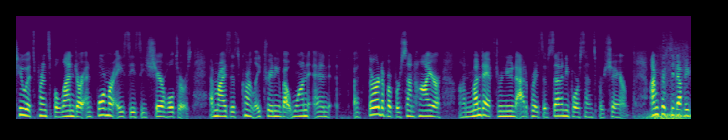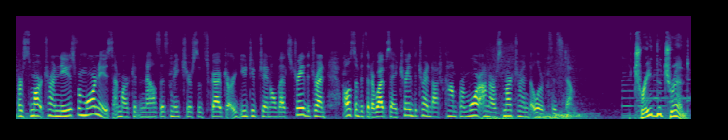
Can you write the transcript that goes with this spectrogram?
to its principal lender and former ACC shareholders. Emrise is currently trading about one and a third of a percent higher on Monday afternoon at a price of 74 cents per share. I'm Christy Duffy for Smart Trend News. For more news and market analysis, make sure to subscribe to our YouTube channel. That's Trade the Trend. Also visit our website, tradethetrend.com, for more on our Smart Trend alert system. Trade the Trend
